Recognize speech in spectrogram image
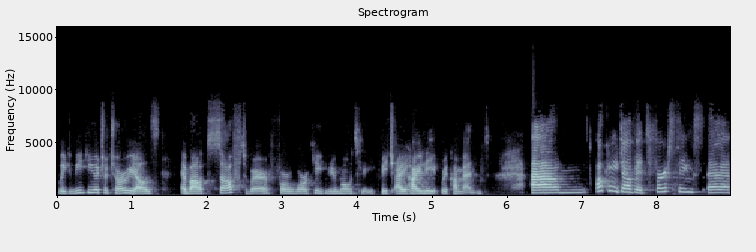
with video tutorials about software for working remotely, which I highly recommend. Um, okay, David, first things uh,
